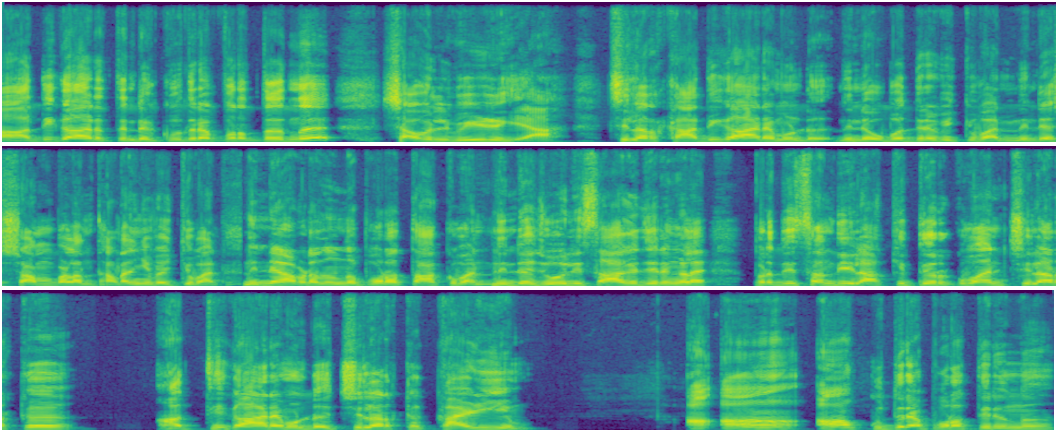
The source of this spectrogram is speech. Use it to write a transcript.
അധികാരത്തിന്റെ കുതിരപ്പുറത്ത് നിന്ന് ശവൽ വീഴുക ചിലർക്ക് അധികാരമുണ്ട് നിന്നെ ഉപദ്രവിക്കുവാൻ നിന്റെ ശമ്പളം തടഞ്ഞു വയ്ക്കുവാൻ നിന്നെ അവിടെ നിന്ന് പുറത്താക്കുവാൻ നിന്റെ ജോലി സാഹചര്യങ്ങളെ പ്രതിസന്ധിയിലാക്കി തീർക്കുവാൻ ചിലർക്ക് അധികാരമുണ്ട് ചിലർക്ക് കഴിയും. ആ- ആ കുതിരപ്പുറത്തിരുന്ന്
